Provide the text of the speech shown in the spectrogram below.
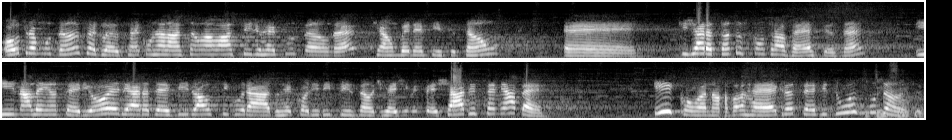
Outra mudança, Gleudson, é com relação ao auxílio reclusão, né? Que é um benefício tão é, que gera tantas controvérsias, né? E na lei anterior ele era devido ao segurado recolhido em prisão de regime fechado e semiaberto. E com a nova regra teve duas mudanças.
